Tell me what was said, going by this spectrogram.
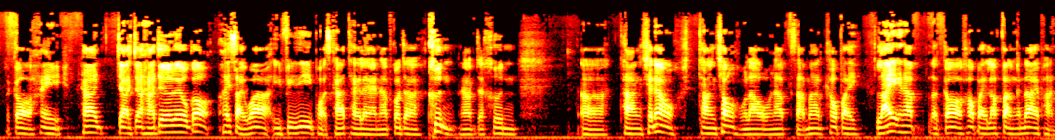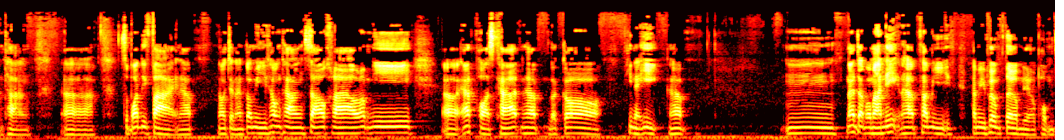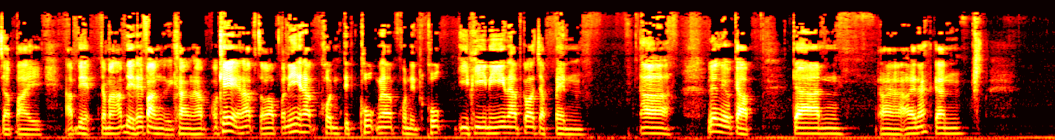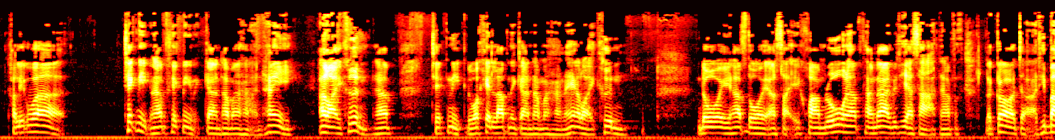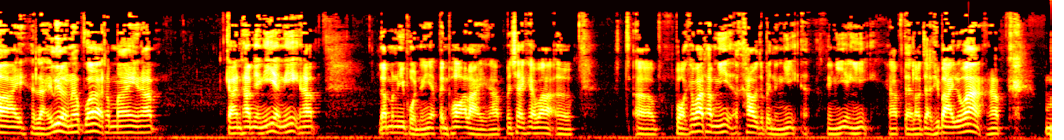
แล้วก็ให้ถ้าอยากจะหาเจอเร็วก็ให้ใส่ว่า Infinity Podcast Thailand นะครับ ก็จะขึ้นนะครับจะขึ้นทางช anel ทางช่องของเรานะครับ สามารถเข้าไปไลค์นะครับ แล้วก็เข้าไปรับฟังกันได้ผ่านทาง Spotify นะครับ นอกจากนั้นก็มีช่องทาง SoundCloud มีแอป Podcast นะครับ แล้วก็ที่ไหนอีกนะครับน่าจะประมาณนี้นะครับ ถ้ามีถ้ามีเพิ่มเติมเดี๋ยวผมจะไปอัปเดตจะมาอัปเดตให้ฟังอีกครั้งครับ โอเคนะครับสำหรับวันนี้นะครับ คนติดคุกนะครับ คนติดคุก EP นี้นะครับ ก็จะเป็นเรื่องเกี่ยวกับการอ่าอะไรนะ การเขาเรียกว่าเทคนิคนะครับ เทคนิคการทำอาหารให้อร่อยขึ้นนะครับ เทคนิคหรือว่าเคล็ดลับในการทำอาหารให้อร่อยขึ้น โดยครับโดยอาศัยความรู้นะครับทางด้านวิทยาศาสตร์นะครับ แล้วก็จะอธิบายหลายเรื่องนะครับว่าทำไมนะครับ การทำอย่างนี้อย่างนี้ครับ แล้วมันมีผลอย่างนี้เป็นเพราะอะไรนะครับ ไม่ใช่แค่ว่าเออเออบอกแค่ว่าทำนี้ข้าวจะเป็นอย่างนี้ อย่างนี้อย่างนี้ครับ แต่เราจะอธิบายด้วยว่าครับ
